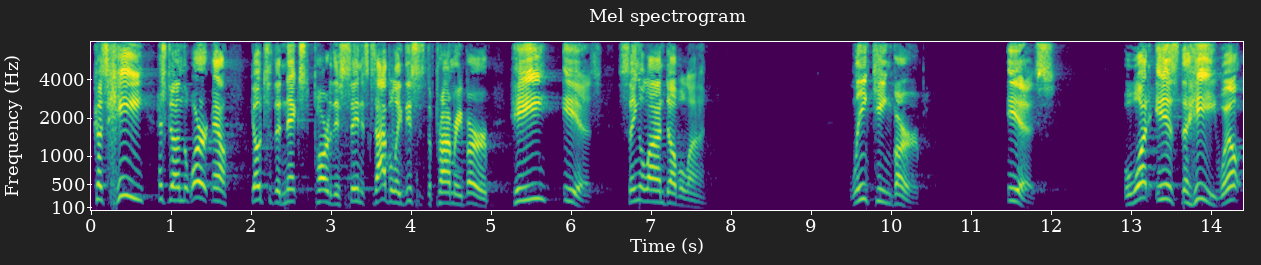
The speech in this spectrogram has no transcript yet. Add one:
Because he has done the work. Now, go to the next part of this sentence because I believe this is the primary verb. He is. Single line, double line. Linking verb is. Well, what is the He? Well,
